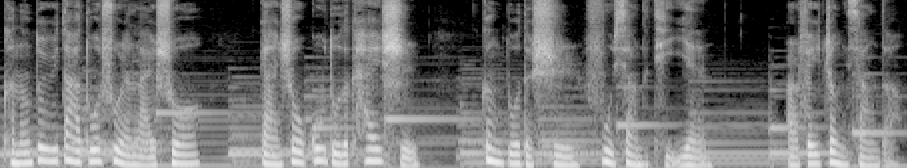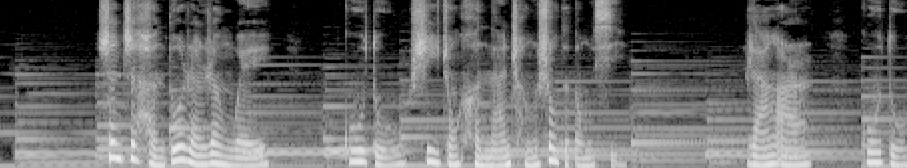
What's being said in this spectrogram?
可能对于大多数人来说，感受孤独的开始，更多的是负向的体验，而非正向的。甚至很多人认为，孤独是一种很难承受的东西。然而，孤独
